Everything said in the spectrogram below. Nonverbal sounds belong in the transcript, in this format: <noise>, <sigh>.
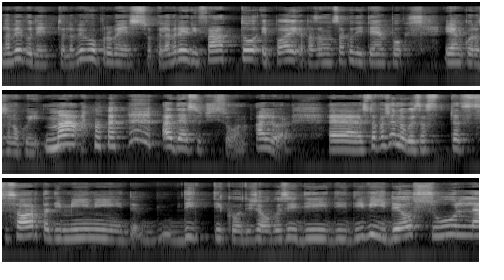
L'avevo detto, l'avevo promesso che l'avrei rifatto e poi è passato un sacco di tempo e ancora sono qui, ma <laughs> adesso ci sono. Allora, eh, sto facendo questa st- sorta di mini dittico, diciamo così, di, di, di video sul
